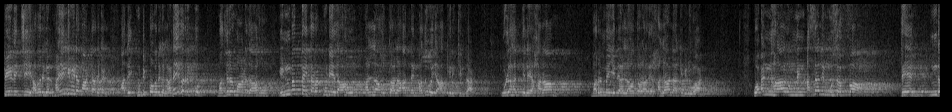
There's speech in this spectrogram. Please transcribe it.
பீழிச்சு அவர்கள் மயங்கிவிட மாட்டார்கள். அதை குடிப்பவர்கள் அனைவருக்கும் மதுரமானதாகவும் இன்பத்தை தரக்கூடியதாகவும் அல்லாஹு தாலா அந்த மதுவை ஆக்கியிருக்கின்றான். உலகத்திலே ஹராம் மறுமையிலே அல்லாஹு தாலா அதை ஹலாலாக்கி விடுவான். முசஃபா. தேன் இந்த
